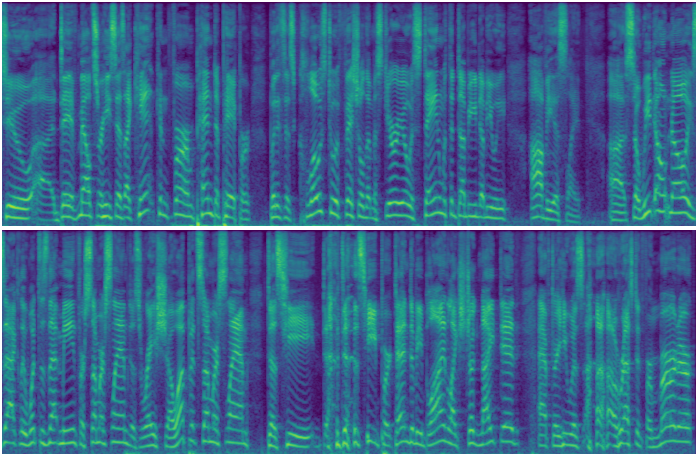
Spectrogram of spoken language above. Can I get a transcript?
to uh, Dave Meltzer. He says, I can't confirm pen to paper, but it's as close to official that Mysterio is staying with the WWE, obviously. Uh, so we don't know exactly what does that mean for SummerSlam. Does Rey show up at SummerSlam? Does he does he pretend to be blind like Suge Knight did after he was arrested for murder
